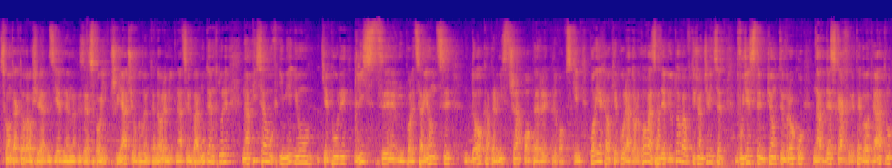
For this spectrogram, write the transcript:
skontaktował się z jednym ze swoich przyjaciół, byłym tenorem Ignacym Warmutem, który napisał w imieniu Kiepury list y, polecający do kapelmistrza opery lwowskiej. Pojechał Kiepura do Lwowa, zadebiutował w 1925 roku na deskach tego teatru,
